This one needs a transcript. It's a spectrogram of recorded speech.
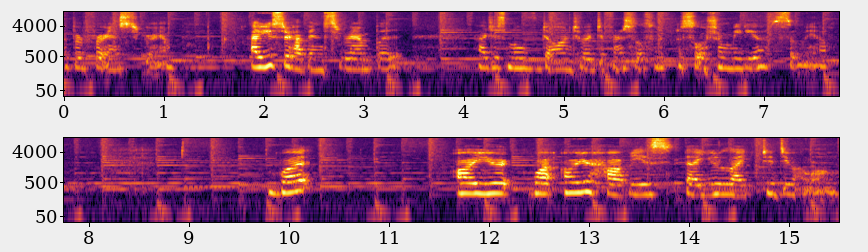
I prefer Instagram. I used to have Instagram, but I just moved on to a different so social media, so yeah. What are your what are your hobbies that you like to do alone?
